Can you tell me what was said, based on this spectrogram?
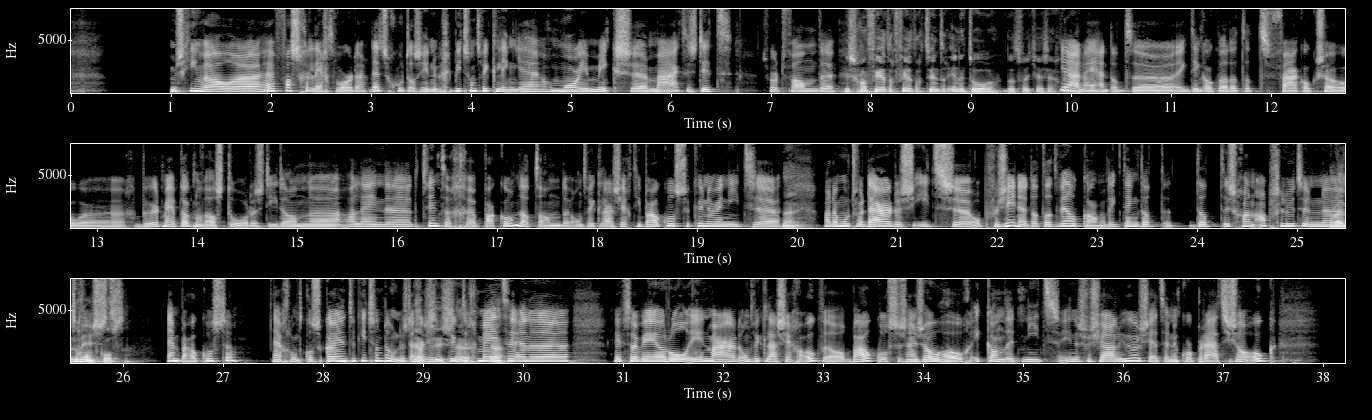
misschien wel eh, vastgelegd worden. Net zo goed als in de gebiedsontwikkeling je een mooie mix maakt. Is dit soort van de Dus gewoon 40, 40, 20 in een toren. Dat is wat jij zegt. ja, nou ja, dat, eh, ik denk ook wel dat dat vaak ook zo eh, gebeurt. Maar je hebt ook nog wel stores die dan eh, alleen de, de 20 eh, pakken. Omdat dan de ontwikkelaar zegt, die bouwkosten kunnen we niet. Nee. maar dan moeten we daar dus iets op verzinnen dat dat wel kan. Want ik denk dat dat is gewoon absoluut een Vanuit de grondkosten. En bouwkosten. Ja, grondkosten kan je natuurlijk iets aan doen. Dus daar Ja, is precies, natuurlijk de ja, gemeente en eh, heeft daar weer een rol in. Maar de ontwikkelaars zeggen ook wel, bouwkosten zijn zo hoog. Ik kan dit niet in een sociale huur zetten. En een corporatie zal ook...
